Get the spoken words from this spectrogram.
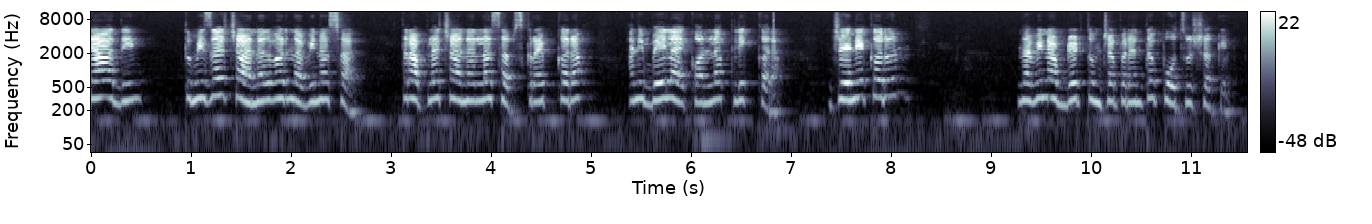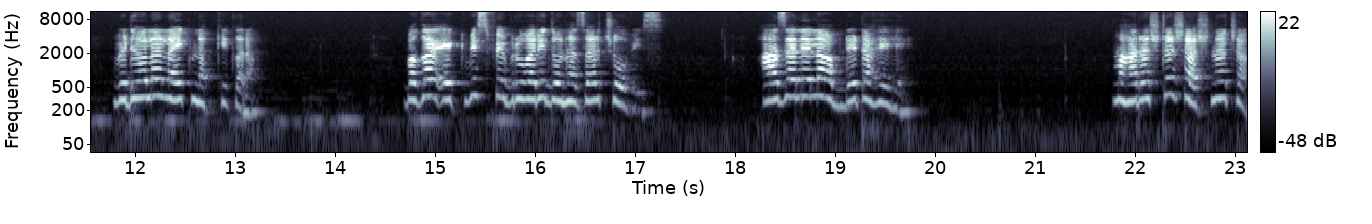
त्याआधी तुम्ही जर चॅनलवर नवीन असाल तर आपल्या चॅनलला सबस्क्राईब करा आणि बेल आयकॉनला क्लिक करा जेणेकरून नवीन अपडेट तुमच्यापर्यंत पोचू शकेल. व्हिडिओला लाईक नक्की करा. बघा एकवीस फेब्रुवारी दोन हजार चोवीस. आज आलेला अपडेट आहे हे. महाराष्ट्र शासनाच्या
